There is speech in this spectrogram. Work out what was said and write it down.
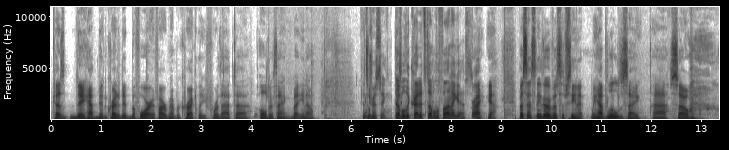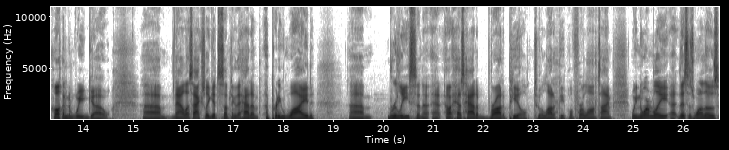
because they have been credited before, if I remember correctly, for that uh, older thing. But you know, it's interesting. A, double the credits, double the fun, I guess. Right. Yeah. But since neither of us have seen it, we have little to say. Uh, so on we go. Um, now let's actually get to something that had a, a pretty wide um, release and, a, and, has had a broad appeal to a lot of people for a long time. We normally uh, this is one of those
